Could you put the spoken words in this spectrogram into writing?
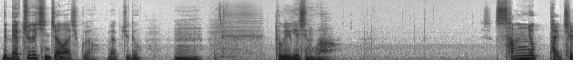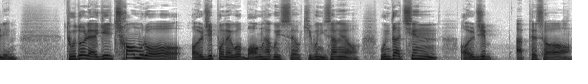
근데 맥주도 진짜 맛있고요. 맥주도 음 독일 계시는구나. 3687님 두 돌 애기 처음으로 얼집 보내고 멍하고 있어요. 기분 이상해요. 문 닫힌 얼집 앞에서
